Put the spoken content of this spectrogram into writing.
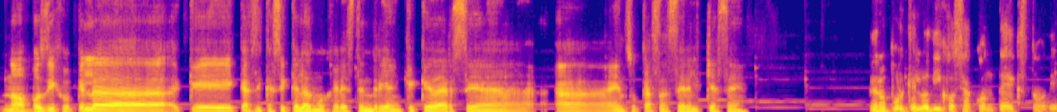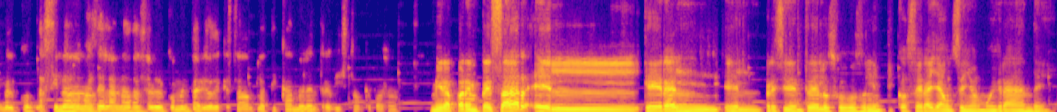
no, pues dijo que la que casi casi que las mujeres tendrían que quedarse en su casa a hacer el quehacer. Pero ¿por qué lo dijo? O sea, contexto. Dime así nada más de la nada salió el comentario de que estaban platicando en la entrevista. ¿Qué pasó? Mira, para empezar, el que era el, presidente de los Juegos Olímpicos era ya un señor muy grande.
